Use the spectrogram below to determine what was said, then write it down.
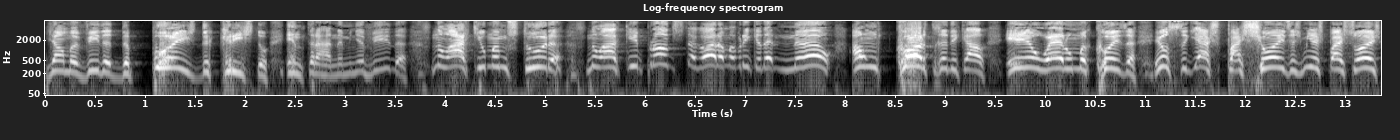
e há uma vida depois de Cristo entrar na minha vida. Não há aqui uma mistura. Não há aqui, pronto, isto agora é uma brincadeira. Não! Há um corte radical. Eu era uma coisa. Eu seguia as paixões, as minhas paixões,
